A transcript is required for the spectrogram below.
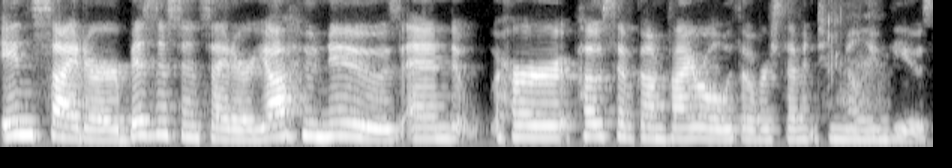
Insider, Business Insider, Yahoo News, and her posts have gone viral with over 17 million views.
